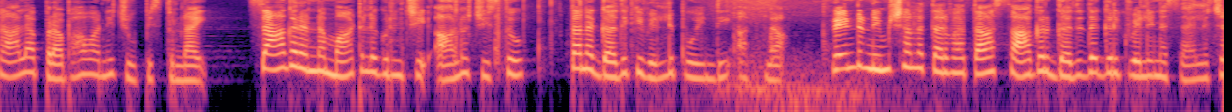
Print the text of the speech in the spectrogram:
చాలా ప్రభావాన్ని చూపిస్తున్నాయి. సాగర్ అన్న మాటల గురించి ఆలోచిస్తూ తన గదికి వెళ్ళిపోయింది అఖిల రెండు నిమిషాల తర్వాత సాగర్ గది దగ్గరికి వెళ్ళిన శైలజ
